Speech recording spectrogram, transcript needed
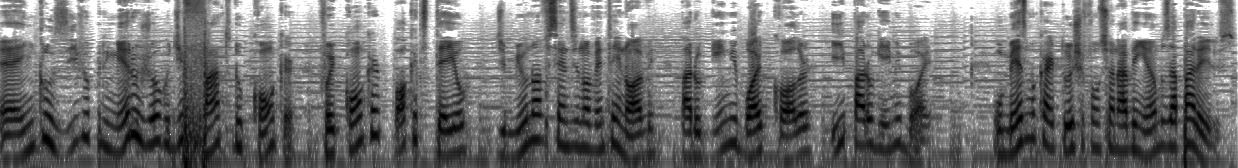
É, inclusive o primeiro jogo de fato do Conker foi Conker Pocket Tale de 1999 para o Game Boy Color e para o Game Boy. O mesmo cartucho funcionava em ambos aparelhos.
